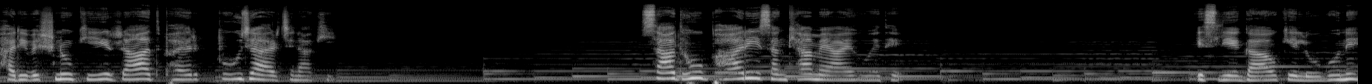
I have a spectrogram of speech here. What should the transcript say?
हरि विष्णु की रात भर पूजा अर्चना की। साधु भारी संख्या में आए हुए थे। इसलिए गाँव के लोगों ने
